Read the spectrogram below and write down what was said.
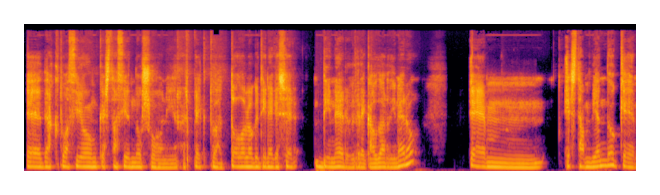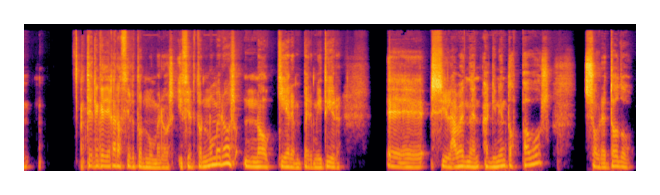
eh, de actuación que está haciendo Sony respecto a todo lo que tiene que ser dinero y recaudar dinero, em, están viendo que tiene que llegar a ciertos números y ciertos números no quieren permitir, eh, si la venden a 500 pavos, sobre todo,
